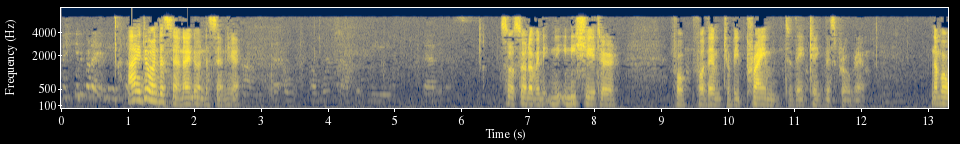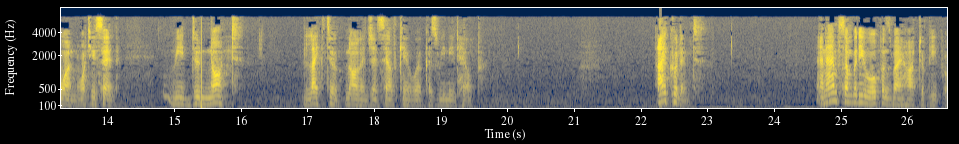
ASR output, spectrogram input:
you know what I mean? I do understand. I do understand. Yeah. Um, a, a, a workshop would be fabulous. So sort of an in- initiator for for them to be primed to they take this program. Number one, what you said, we do not like to acknowledge as healthcare workers we need help. I couldn't. And I'm somebody who opens my heart to people.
